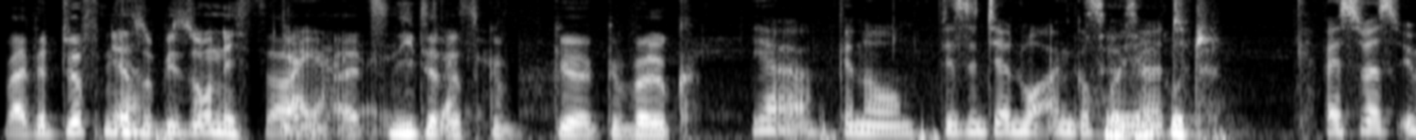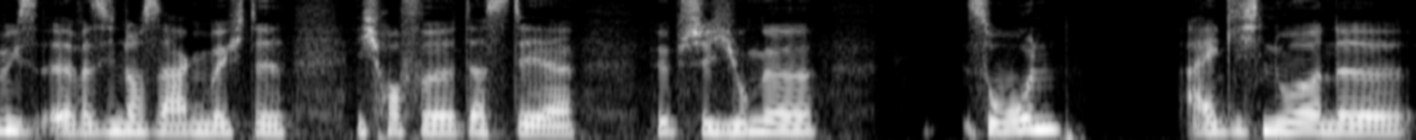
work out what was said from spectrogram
Weil wir dürfen ja, ja sowieso nicht sagen, ja, ja, als niederes Ge Ge Gewölk. Ja, genau. Wir sind ja nur angeheuert. Sehr, sehr gut. Weißt du was übrigens, äh, was ich noch sagen möchte? Ich hoffe, dass der hübsche junge Sohn eigentlich nur eine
